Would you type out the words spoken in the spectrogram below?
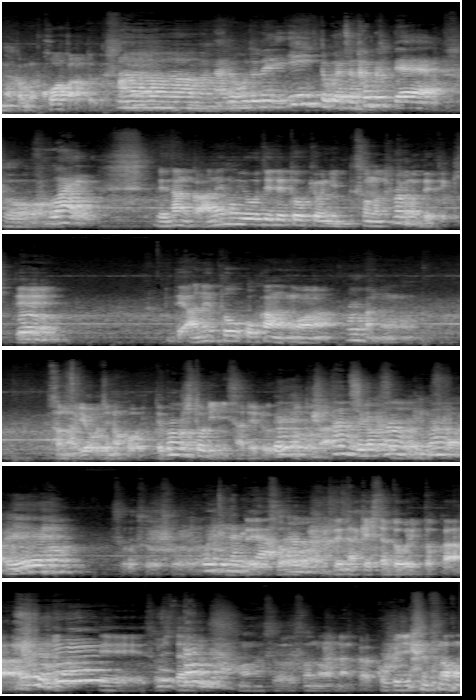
なんかもう怖かったですね。ああなるほどね。いいとかじゃなくてそう。怖い。でなんか姉の用事で東京にその時も出てきて、で姉とおかんは、うん。あのその用事の方行ってうん。僕一人にされることが、うん中学生の時ですか？うん。えそうそうそう。置いてかれた。でそう、うん。で竹下通りとか。えでそしたら行ったんそうそのなんか黒人の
